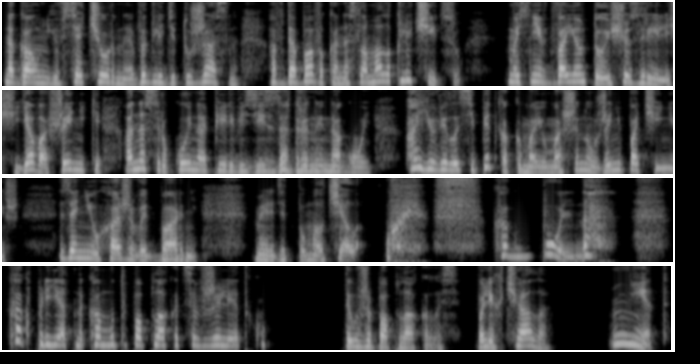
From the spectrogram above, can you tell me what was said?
Нога у нее вся черная, выглядит ужасно, а вдобавок она сломала ключицу. Мы с ней вдвоем то еще зрелище. Я в ошейнике, она с рукой на перевязи с задранной ногой. А ее велосипед, как и мою машину, уже не починишь. За ней ухаживает Барни. Мередит помолчала. Ой, как больно. Как приятно кому-то поплакаться в жилетку. Ты уже поплакалась. Полегчало? Нет,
